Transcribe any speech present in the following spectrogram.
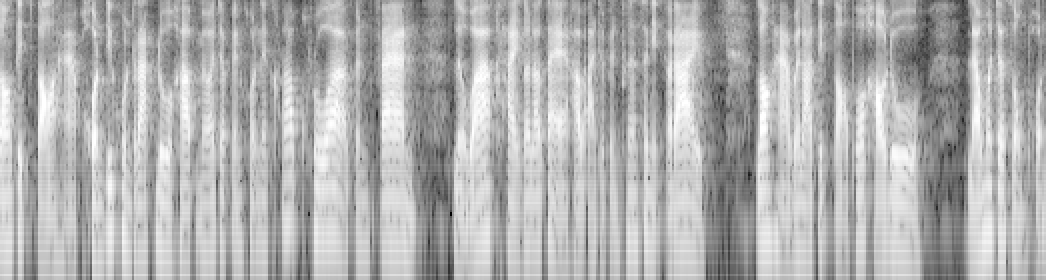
ลองติดต่อหาคนที่คุณรักดูครับ ไม่ว่าจะเป็นคนในครอบครัวเป็นแฟน หรือว่าใครก็แล้วแต่ครับ อาจจะเป็นเพื่อนสนิทก็ได้ ลองหาเวลาติดต่อพวกเขาดู แล้วมันจะส่งผล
